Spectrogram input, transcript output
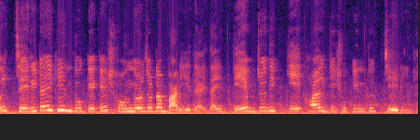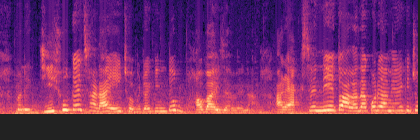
ওই চেরিটাই কিন্তু কেকের সৌন্দর্যটা বাড়িয়ে দেয়। তাই দেব যদি কেক হয়, যিশু কিন্তু চেরি। মানে যিশুকে ছাড়া এই ছবিটা কিন্তু ভাবাই যাবে না। আর অ্যাকশন নিয়ে তো আলাদা করে আমি আর কিছু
